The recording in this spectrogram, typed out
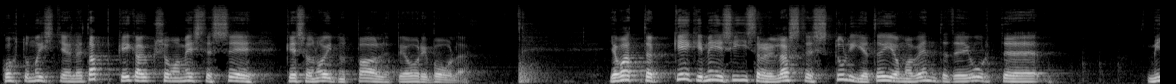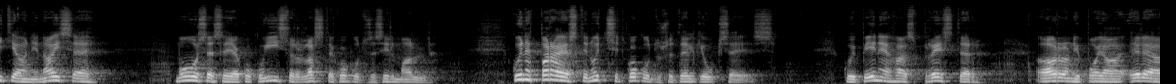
kohtumõistjale, tapke igaüks oma meestest see, kes on hoidnud Baal Peori poole. Ja vaata, keegi mees Iisraeli lastest tuli ja tõi oma vendade juurde Midjani naise, Moosese ja kogu Iisraeli laste koguduse silma all. kui need parajasti nutsid koguduse telgi ukse ees, kui Pinehas preester Aaroni poja Elea,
